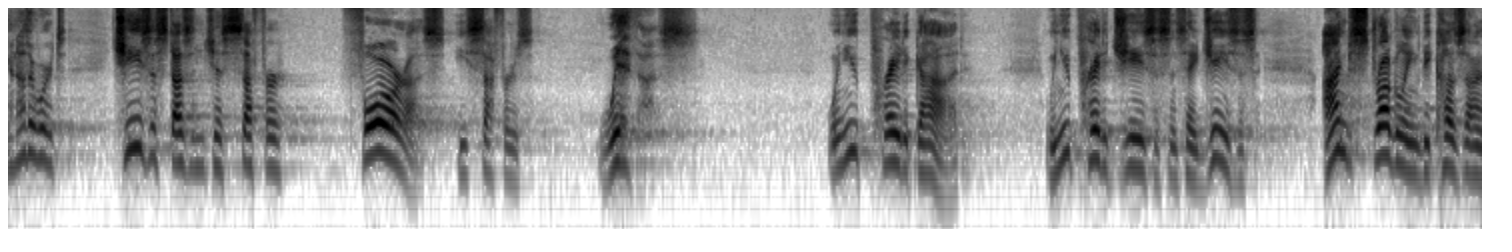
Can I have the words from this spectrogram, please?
In other words, Jesus doesn't just suffer for us, he suffers with us. When you pray to God, when you pray to Jesus and say, Jesus, I'm struggling because I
